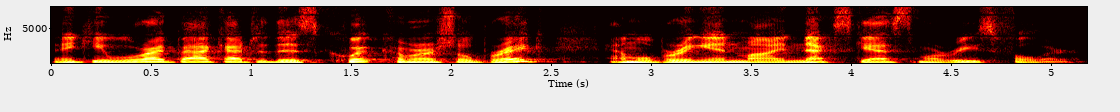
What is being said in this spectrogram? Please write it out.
Thank you. We'll right back after this quick commercial break, and we'll bring in my next guest, Maurice Fuller.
